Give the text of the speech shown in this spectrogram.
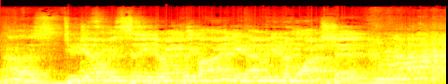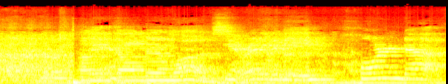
Oh, those two gentlemen sitting directly behind you haven't even watched it their entire goddamn lives. Get ready to be horned up.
